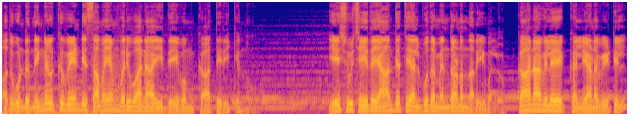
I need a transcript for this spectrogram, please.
അതുകൊണ്ട് നിങ്ങൾക്ക് വേണ്ടി സമയം വരുവാനായി ദൈവം കാത്തിരിക്കുന്നു. യേശു ചെയ്ത ആദ്യത്തെ അത്ഭുതം എന്താണെന്നറിയുമല്ലോ കാനാവിലെ കല്യാണ വീട്ടിൽ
